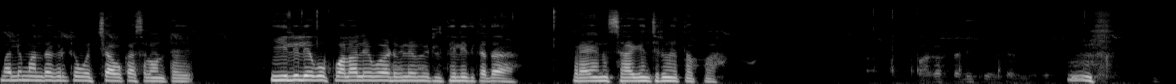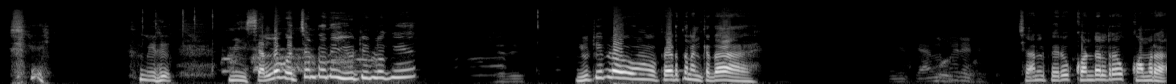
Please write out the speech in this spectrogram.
మళ్ళీ మన దగ్గరికి వచ్చే అవకాశాలు ఉంటాయి. ఇల్లు లేవో పొలాలు లేవో అడవులేవో ఇట్లా తెలియదు కదా. ప్రయాణం సాగించడమే తప్ప. మీరు మీ సెల్లోకి వచ్చి ఉంటుంది యూట్యూబ్లోకి? యూట్యూబ్లో పెడుతున్నాం కదా. ఛానల్ పేరు కొండలరావు కొమర.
